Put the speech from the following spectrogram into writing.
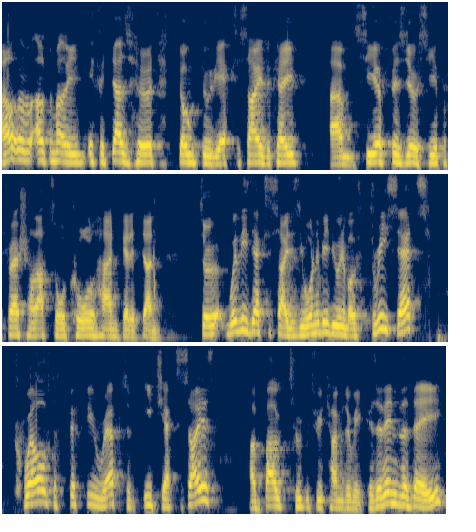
Ultimately, if it does hurt, don't do the exercise, okay? Um, see a physio, see a professional, that's all cool, and get it done. So with these exercises, you want to be doing about three sets, 12 to 15 reps of each exercise, about two to three times a week. Because at the end of the day,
